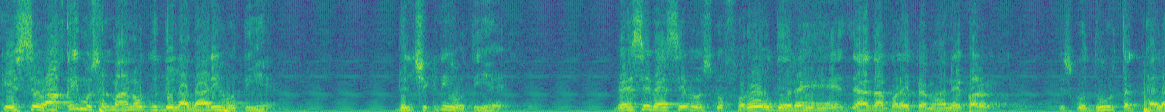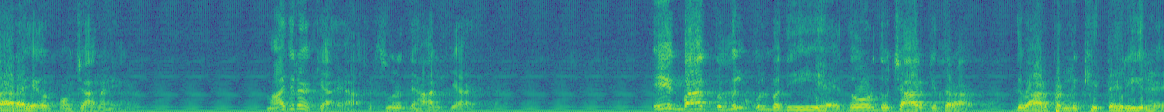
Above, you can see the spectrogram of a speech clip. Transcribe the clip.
کہ اس سے واقعی مسلمانوں کی دل آداری ہوتی ہے، دل شکنی ہوتی ہے، ویسے ویسے وہ اس کو فروغ دے رہے ہیں، زیادہ بڑے پیمانے پر اس کو دور تک پھیلا رہے اور پہنچا رہے ہیں۔ ماجرا کیا ہے آخر؟ صورتحال کیا ہے؟ ایک بات تو بالکل بدی ہی ہے دو اور دو چار کی طرح دیوار پر لکھی تحریر ہے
